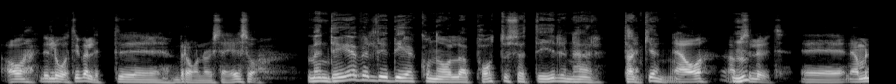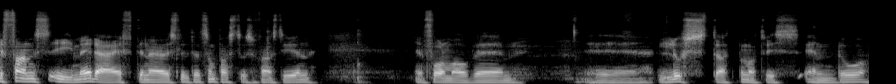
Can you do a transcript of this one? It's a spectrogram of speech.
Ja, det låter ju väldigt eh, bra när du säger så. Men det är väl det diakonala patoset i den här tanken? va? Ja, absolut. Eh, nej, men det fanns i mig där, efter när jag slutat som pastor, så fanns det ju en, en form av eh, eh, lust att på något vis ändå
